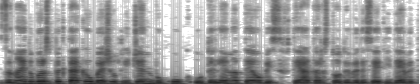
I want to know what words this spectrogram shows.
За най-добър спектакъл беше отличен Букук от Елена Телбис в театър 199.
